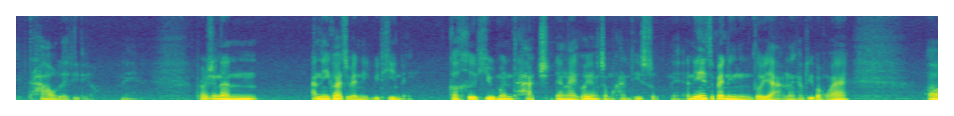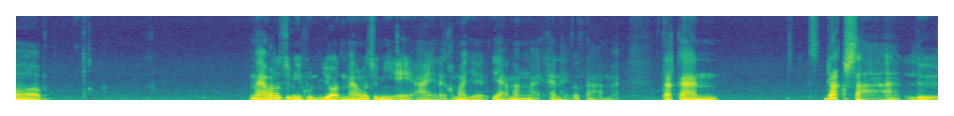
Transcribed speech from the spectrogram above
10 เท่าเลยทีเดียว เพราะฉะนั้น อันนี้ก็จะเป็นอีกวิธีหนึ่ง ก็คือ human touch ยังไงก็ยังสำคัญที่สุดเนี่ยอันนี้จะเป็นหนึ่งตัวอย่างนะครับที่บอกว่าแม้ว่าเราจะมีหุ่นยนต์แม้ว่าเราจะมี AI อะไรเข้ามาเยอะแยะมากมายแค่ไหนก็ตาม แต่การรักษาหรือ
